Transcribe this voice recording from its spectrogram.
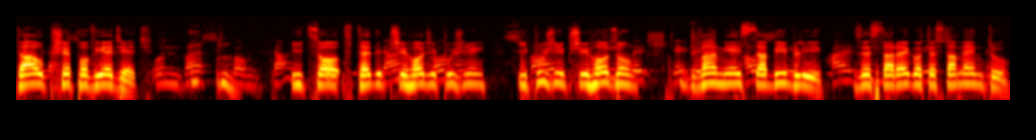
dał przepowiedzieć. I co wtedy przychodzi później? I później przychodzą dwa miejsca Biblii ze Starego Testamentu.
